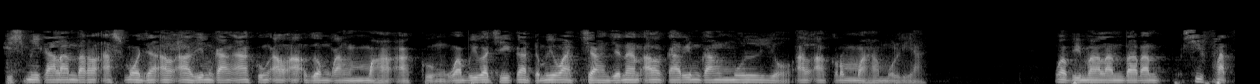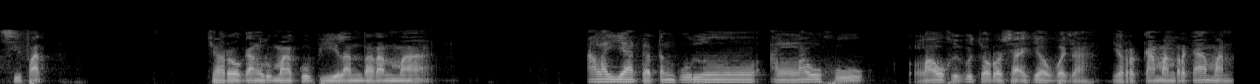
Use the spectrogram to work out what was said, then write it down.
Bismi kalantaran asmo al azim kang agung al azam kang maha agung. Wa biwajika demi wajah jenengan al karim kang mulya al akram maha mulia wa bima sifat-sifat jaro kang lumaku bi lantaran ma alaya dateng kula alauhu lauh iku cara saiki apa cah? Ya rekaman-rekaman.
